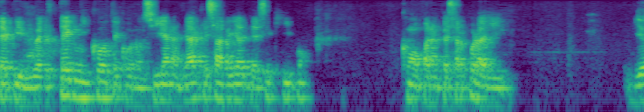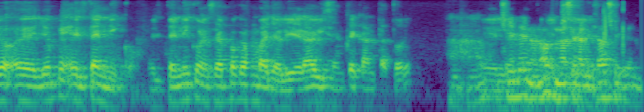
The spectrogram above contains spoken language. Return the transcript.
¿Te pidió el técnico? ¿Te conocían allá? ¿Qué sabías de ese equipo? Como para empezar por allí. Yo, eh, yo el técnico, el técnico en esa época en Valladolid era Vicente Cantatore. Ajá, chileno, ¿no? Nacionalizado chileno.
